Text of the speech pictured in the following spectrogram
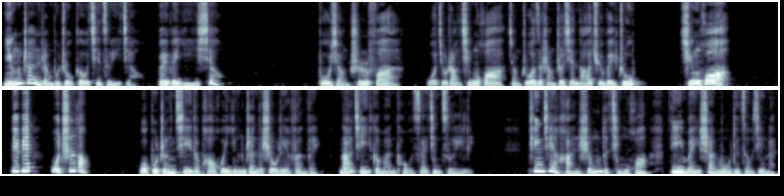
迎战忍不住勾起嘴角，微微一笑。不想吃饭，我就让青花将桌子上这些拿去喂猪。青花，别别，我吃的。我不争气的跑回迎战的狩猎范围，拿起一个馒头塞进嘴里。听见喊声的青花低眉善目的走进来，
